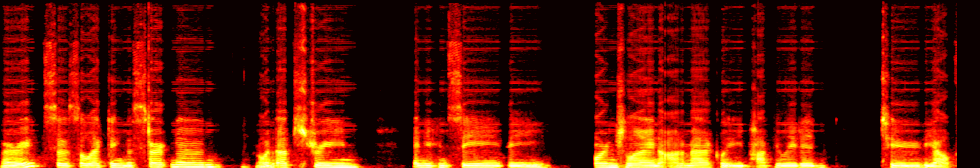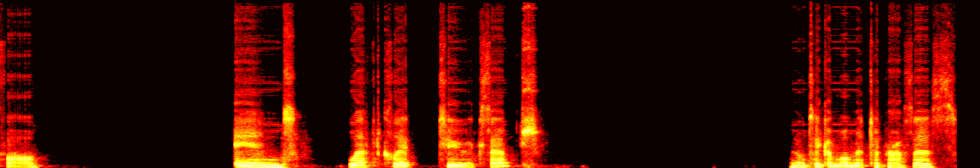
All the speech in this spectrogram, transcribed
All right, so selecting the start node, going upstream, and you can see the orange line automatically populated to the outfall. And left click to accept. It'll take a moment to process.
